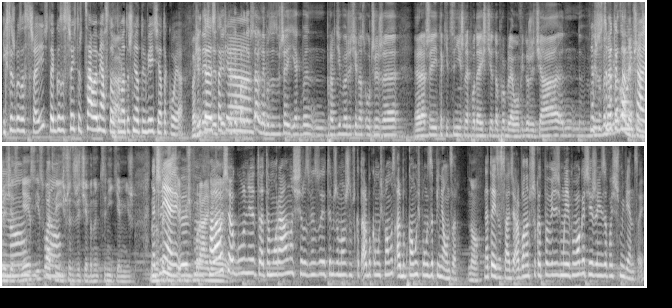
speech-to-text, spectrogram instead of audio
i chcesz go zastrzelić, to jak go zastrzelić, to całe miasto Tak. automatycznie o tym wie i cię atakuje. Właśnie I to, jest, to jest trochę paradoksalne, bo zazwyczaj jakby mm, prawdziwe życie nas uczy, że raczej takie cyniczne podejście do problemów i do życia No jest wynagradzane przez życie. no. Nie jest, jest łatwiej No. iść przez życie, będąc cynikiem, niż Znaczy nie, jakoś, jakoś w moralnie... Falloutie ogólnie ta, ta moralność się rozwiązuje tym, że możesz na przykład albo komuś pomóc, albo komuś pomóc za pieniądze. No. Na tej zasadzie. Albo na przykład powiedzieć mu, nie pomogę ci, jeżeli nie zapłacisz mi więcej.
